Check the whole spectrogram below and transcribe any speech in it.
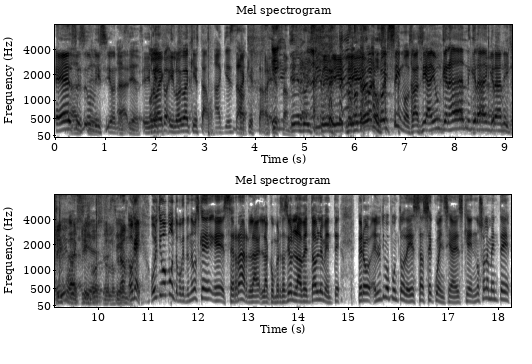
Ese es un visionario. es. Y, luego, y luego aquí estamos. Aquí estamos. Aquí estamos. Aquí estamos. Y lo lo bueno, lo hicimos. Así hay un gran, gran, gran equipo lo. Así lo es. logramos. Ok, último punto, porque tenemos que eh, cerrar la, la conversación, lamentablemente. Pero el último punto de esta secuencia es que no solamente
